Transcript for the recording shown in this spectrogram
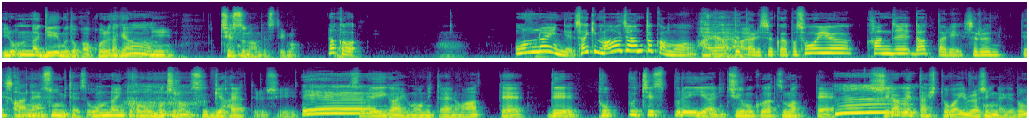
いろんなゲームとかこれだけあるのに、チェスなんですって今。なんかオンラインで最近麻雀とかも流行ってたりするから、やっぱそういう感じだったりするんですかね。そうみたいです。オンラインとかももちろんすっげえ流行ってるし、えー、それ以外もみたいのがあって、で、トップチェスプレイヤーに注目が集まって、うん。調べた人がいるらしいんだけど、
